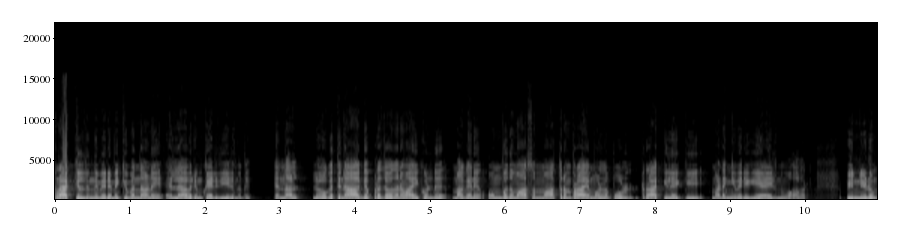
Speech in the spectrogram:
ട്രാക്കിൽ നിന്ന് വിരമിക്കുമെന്നാണ് എല്ലാവരും കരുതിയിരുന്നത്. എന്നാൽ ലോകത്തിനാകെ പ്രചോദനമായിക്കൊണ്ട് മകന് ഒമ്പത് മാസം മാത്രം പ്രായമുള്ളപ്പോൾ ട്രാക്കിലേക്ക് മടങ്ങി വരികയായിരുന്നു അവർ. പിന്നീടും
